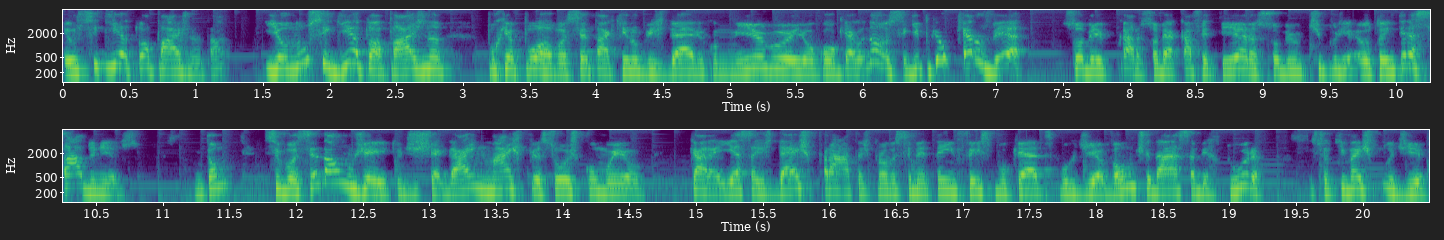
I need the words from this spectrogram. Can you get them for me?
Eu segui a tua página, tá? E eu não segui a tua página porque, porra, você tá aqui no BizDev comigo e ou qualquer. Não, eu segui porque eu quero ver sobre, cara, sobre a cafeteira, sobre o tipo de. Eu tô interessado nisso. Então, se você dá um jeito de chegar em mais pessoas como eu, cara, e essas 10 pratas para você meter em Facebook Ads por dia vão te dar essa abertura, isso aqui vai explodir.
